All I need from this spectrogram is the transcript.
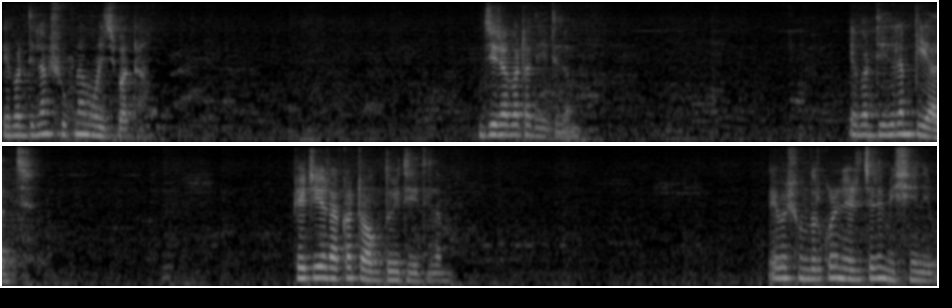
এবার দিলাম শুকনা মরিচ বাটা। জিরা বাটা দিয়ে দিলাম। এবার দিয়ে দিলাম পেঁয়াজ। ফেটিয়ে রাখা টক দই দিয়ে দিলাম। এবার সুন্দর করে নেড়েচেড়ে মিশিয়ে নিব।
